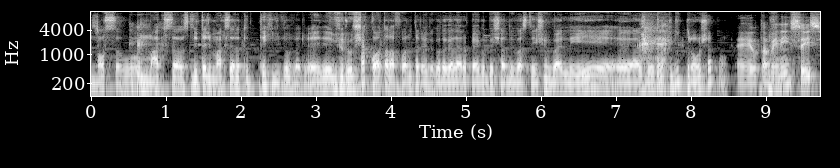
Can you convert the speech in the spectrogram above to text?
Nossa, o Max, as letras de Max era tudo terrível, velho. Ele virou chacota lá fora, tá ligado? Quando a galera pega o Bestial Devastation e vai ler, é, as letras tudo troncha, pô. É, eu também nem sei se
